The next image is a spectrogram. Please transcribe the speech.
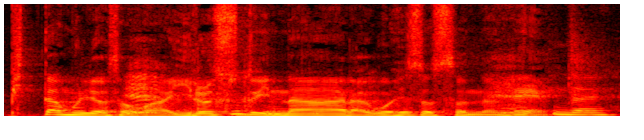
피땀 흘려서 와 이럴 수도 있나라고 했었었는데 네.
